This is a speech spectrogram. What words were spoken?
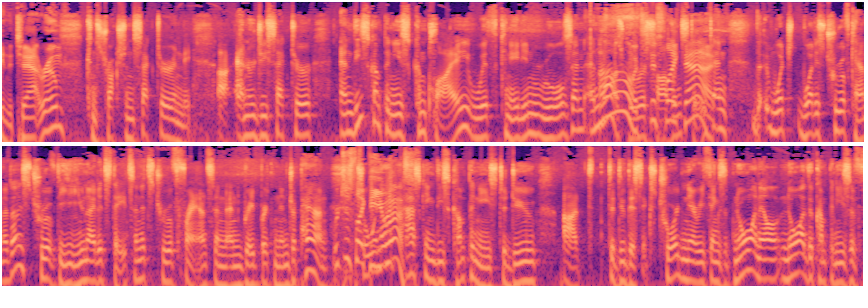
in the chat room. construction sector and the uh, energy sector, and these companies comply with Canadian rules and, and laws. Oh, We're a just sovereign like that. state, and th- what what is true of Canada is true of the United States, and it's true of France and, and Great Britain and Japan. We're just like so the we're not US. asking these companies to do uh, to do this extraordinary things that no one else, no other companies have,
